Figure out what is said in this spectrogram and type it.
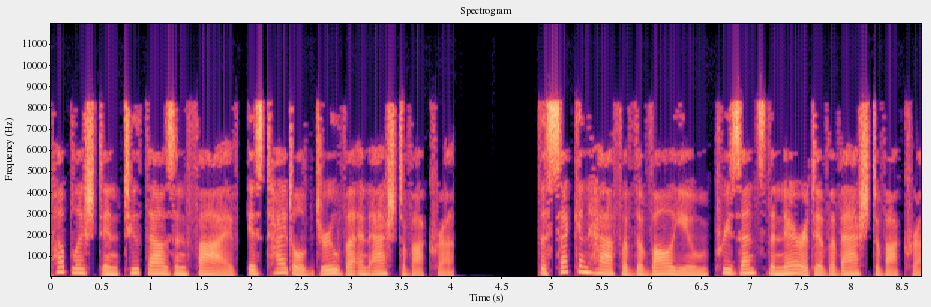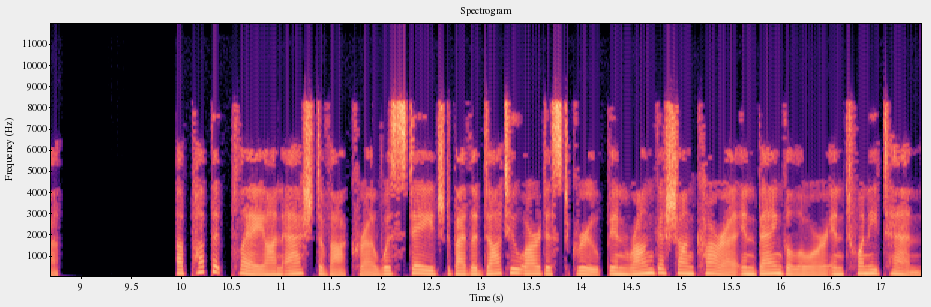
published in 2005, is titled Dhruva and Ashtavakra. The second half of the volume presents the narrative of Ashtavakra. A puppet play on Ashtavakra was staged by the Dhatu artist group in Ranga Shankara in Bangalore in 2010.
